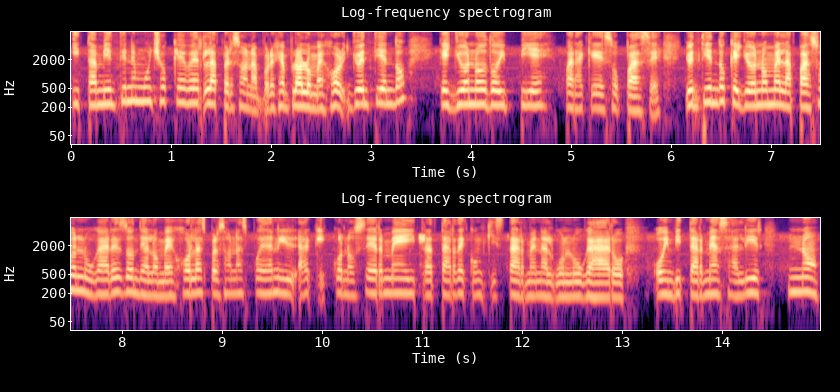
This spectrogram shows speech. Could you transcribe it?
y también tiene mucho que ver la persona. Por ejemplo, a lo mejor yo entiendo que yo no doy pie para que eso pase. Yo entiendo que yo no me la paso en lugares donde a lo mejor las personas puedan ir a conocerme y tratar de conquistarme en algún lugar o, o invitarme a salir. No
